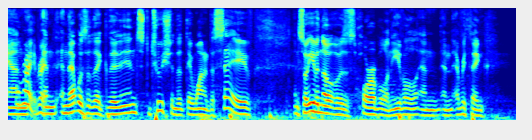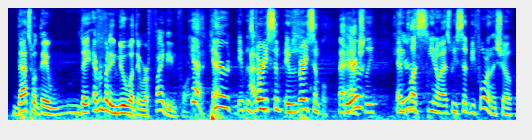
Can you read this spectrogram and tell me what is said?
and Well, right, right. and and that was the the institution that they wanted to save. And so, even though it was horrible and evil and and everything. That's what they they everybody knew what they were fighting for. Yeah, yeah. Here it was I very simple. It was very simple, Here- actually. And here- plus, you know, as we said before on the show,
